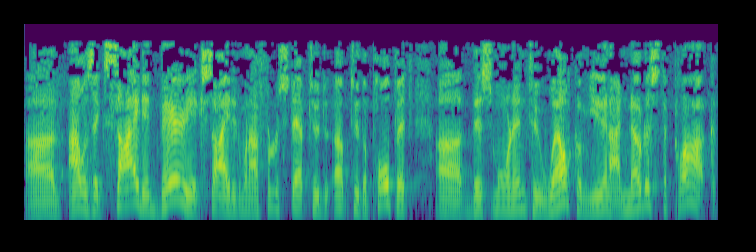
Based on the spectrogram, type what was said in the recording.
Uh, I was excited, very excited when I first stepped to, up to the pulpit uh, this morning to welcome you, and I noticed the clock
